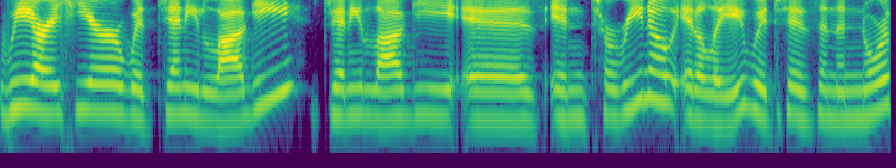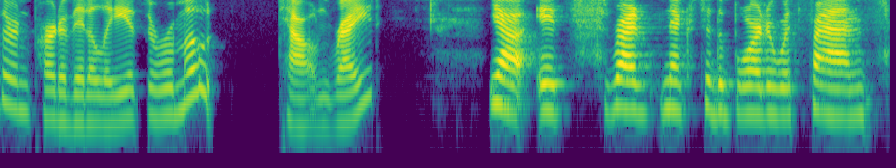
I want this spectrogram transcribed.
We are here with Jenny Laghi. Jenny Laghi is in Torino, Italy, which is in the northern part of Italy. It's a remote town, right? Yeah, it's right next to the border with France.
